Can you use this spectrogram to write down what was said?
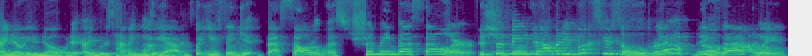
I know you know, but it, I was having these. Oh, yeah, but you think like, it bestseller list should mean bestseller. It should mean how many books you sold, right? Yeah, no, exactly.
